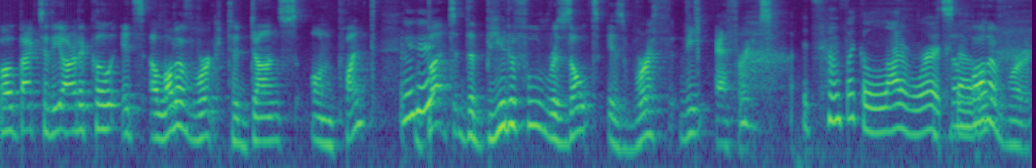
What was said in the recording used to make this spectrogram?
Well, back to the article. It's a lot of work to dance on pointe, mm -hmm. but the beautiful result is worth the effort. It sounds like a lot of work. It's though. a lot of work.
